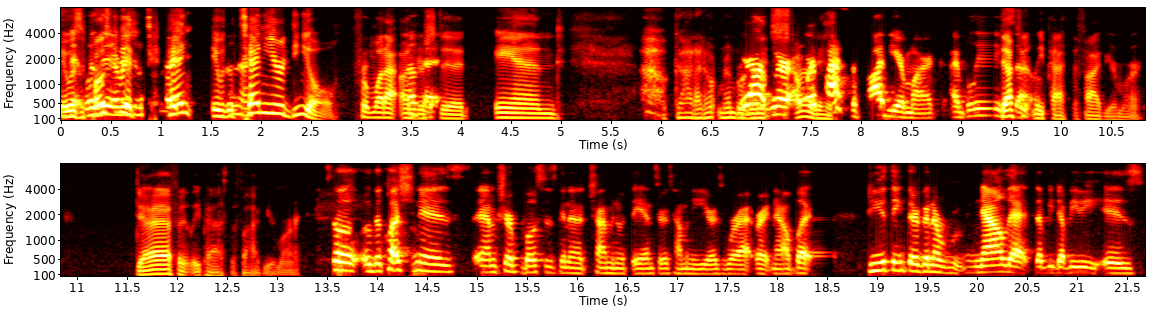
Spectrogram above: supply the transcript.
it was supposed to be a ten. It was a ten-year deal from what i understood and oh god i don't remember We're, when at- it we're, started. we're past the five year mark, I believe. definitely past the five year mark definitely past the five year mark So. so the question is, and I'm sure Bose is gonna chime in with the answers. How many years we're at right now? But do you think they're gonna now that WWE is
